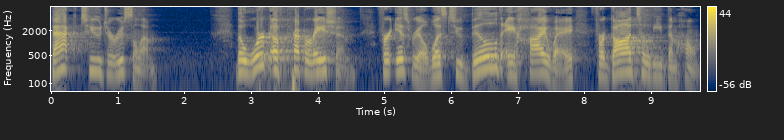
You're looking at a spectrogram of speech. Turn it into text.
back to Jerusalem. The work of preparation for Israel was to build a highway for God to lead them home.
